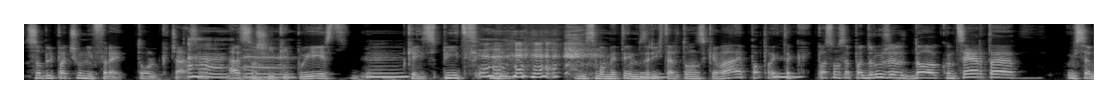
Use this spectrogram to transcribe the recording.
so bili pač unifrej toliko časa. Aha, Ali so šli ja. kaj pojesti, Mm. kaj spiti. Mi smo medtem zrihtali tonske vaje, pa, pa, Mm. pa smo se pa družili do koncerta. Mislim,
